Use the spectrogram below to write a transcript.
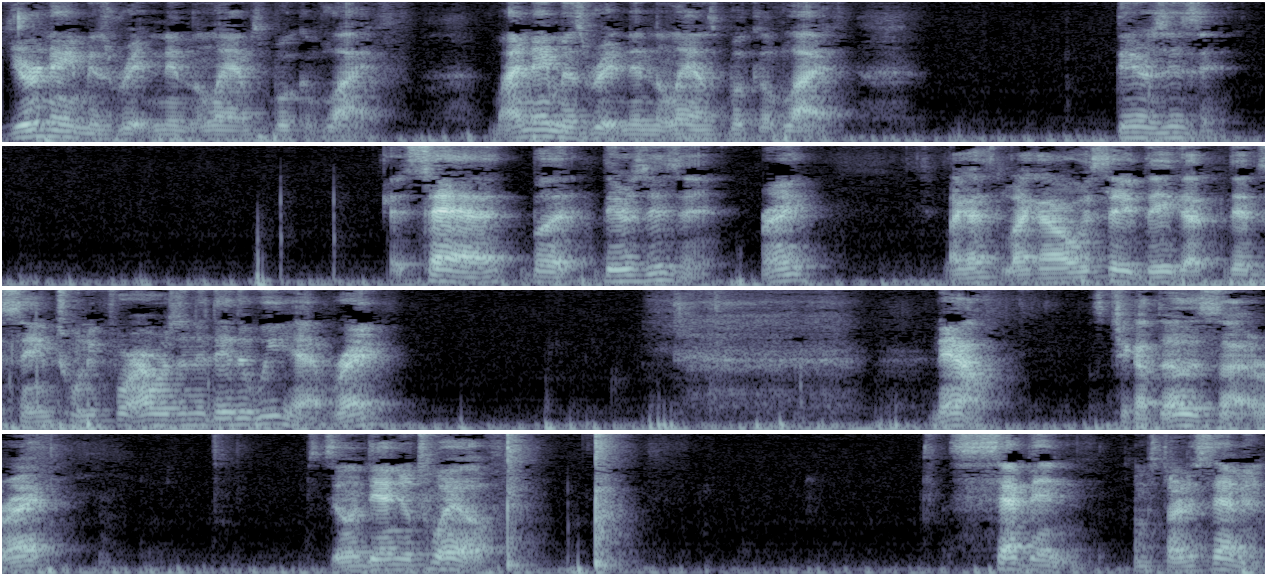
Your name is written in the Lamb's Book of Life. My name is written in the Lamb's Book of Life. Theirs isn't. It's sad, but theirs isn't, right? Like I like I always say, they got they the same 24 hours in a day that we have, right? Now, let's check out the other side, right? Still in Daniel 12. 7. I'm to start at 7.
